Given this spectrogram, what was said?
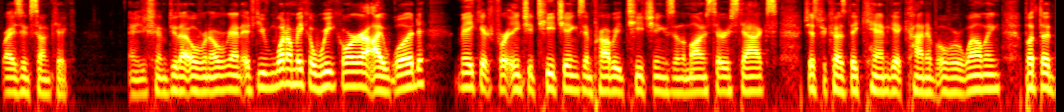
rising sun kick and you're just gonna do that over and over again. If you want to make a weak aura, I would make it for ancient teachings and probably teachings in the monastery stacks, just because they can get kind of overwhelming. But the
